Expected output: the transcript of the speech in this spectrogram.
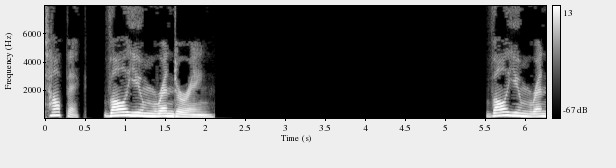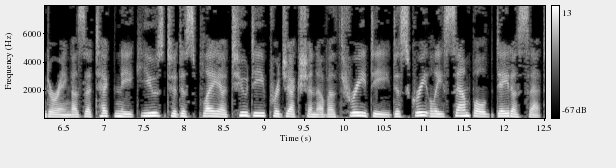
Topic: Volume rendering. Volume rendering is a technique used to display a 2D projection of a 3D discretely sampled dataset.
